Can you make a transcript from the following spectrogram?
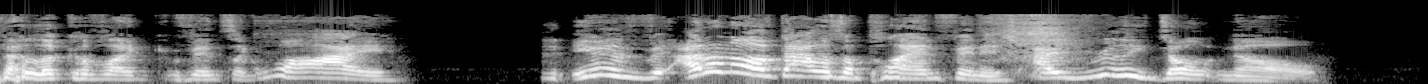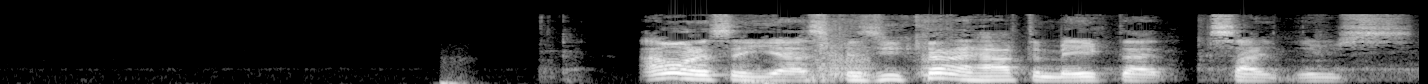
That look of like Vince, like why? Even I don't know if that was a planned finish. I really don't know. I want to say yes because you kind of have to make that side loose.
